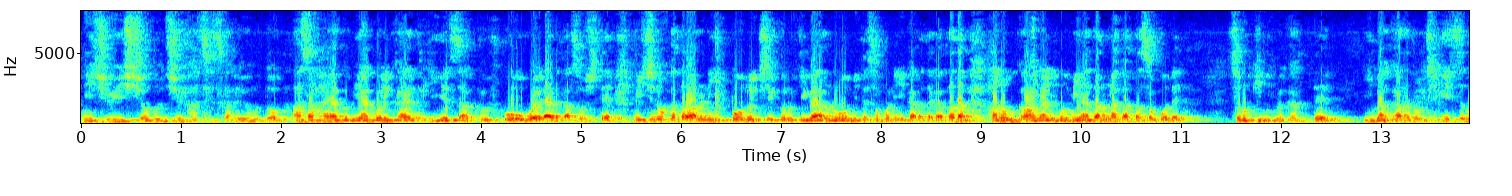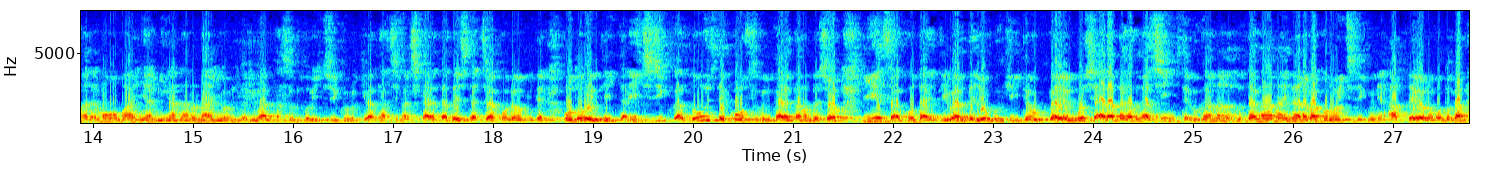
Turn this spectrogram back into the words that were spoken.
21章の18節から読むと、朝早く都に帰るときイエスは空腹を覚えられた。そして、道の傍らに一方の一軸の木があるのを見てそこに行かれたが、ただ、葉の他は何も見当たらなかった。そこで、その木に向かって、今からのうち、いつまでもお前には実がならないようにと言われた。すると、一軸の木はたちまち枯れた弟子たちはこれを見て驚いていた。一軸がどうしてこうすぐに枯れたのでしょう。イエスは答えて言われて、よく聞いておくがよい。もしあなた方が信じて疑わないならば、この一軸にあったようなことが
